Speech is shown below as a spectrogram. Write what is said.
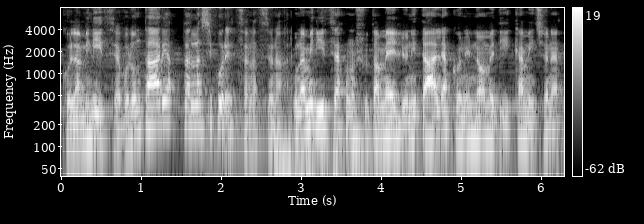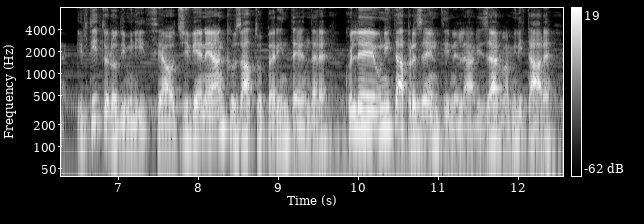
con la milizia volontaria per la sicurezza nazionale. Una milizia conosciuta meglio in Italia con il nome di Camicie Nere. Il titolo di milizia oggi viene anche usato per intendere quelle unità presenti nella riserva militare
